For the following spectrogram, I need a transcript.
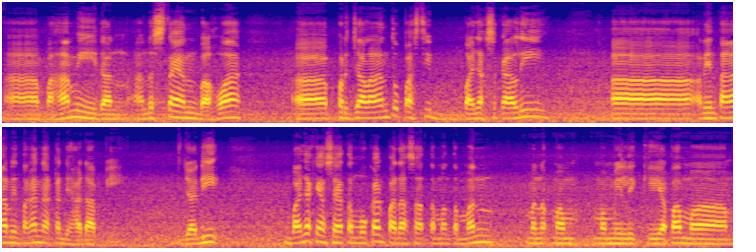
uh, pahami dan understand bahwa uh, perjalanan itu pasti banyak sekali rintangan-rintangan uh, yang akan dihadapi. Jadi banyak yang saya temukan pada saat teman-teman mem memiliki apa mem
